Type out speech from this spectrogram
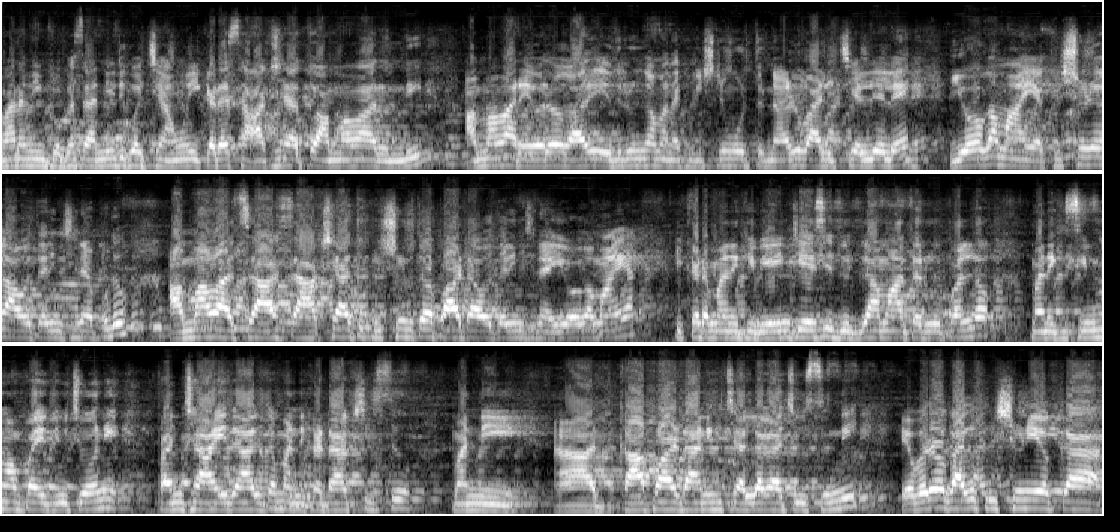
మనం ఇంకొక సన్నిధికి వచ్చాము. ఇక్కడ సాక్షాత్తు అమ్మవారు ఉంది. అమ్మవారు ఎవరో గారు ఎదురుగా మనకు విష్ణుమూర్తి ఉన్నారు వాళ్ళ చెల్లెలే యోగమాయ. కృష్ణుడిగా అవతరించినప్పుడు అమ్మవారు సా సాక్షాత్తు కృష్ణుడితో పాటు అవతరించిన యోగమాయ. ఇక్కడ మనకి వేంచేసి దుర్గామాత రూపంలో మనకి సింహంపై కూర్చొని పంచ ఆయుధాలతో మనని కటాక్షిస్తూ మనని కాపాడడానికి చల్లగా చూస్తుంది. ఎవరో కాదు కృష్ణుని యొక్క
